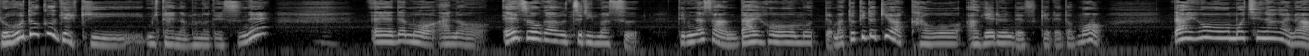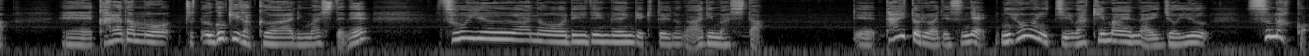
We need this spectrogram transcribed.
朗読劇みたいなものですね。えー、でもあの映像が映ります。で皆さん台本を持って、まあ、時々は顔を上げるんですけれども台本を持ちながら、えー、体もちょっと動きが加わりましてねそういうあのリーディング演劇というのがありました。でタイトルはですね「日本一わきまえない女優スマコ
